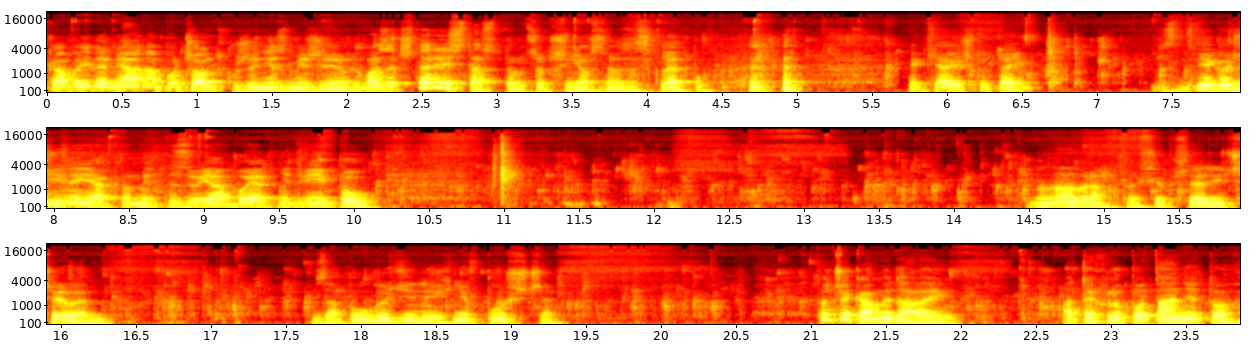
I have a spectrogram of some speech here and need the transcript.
Ciekawe ile miała na początku, że nie zmierzyłem. Chyba ze 400 z tą, co przyniosłem ze sklepu. jak ja już tutaj z dwie godziny jak to metyzuję, bo jak nie dwie i pół. No dobra, to się przeliczyłem. Za pół godziny ich nie wpuszczę. To czekamy dalej. A te chlupotanie to,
